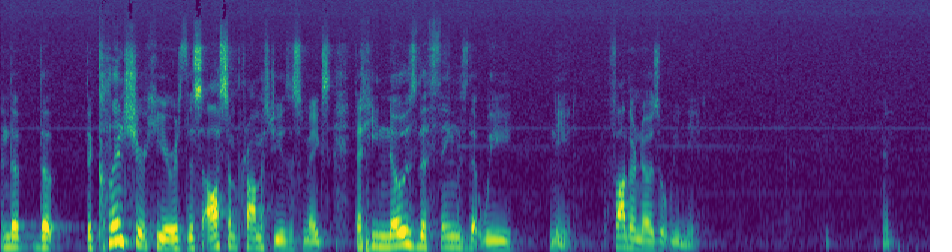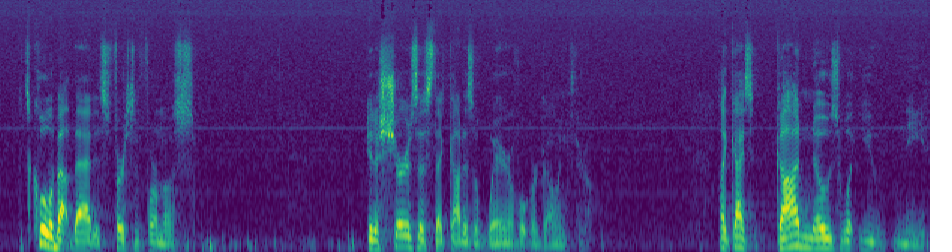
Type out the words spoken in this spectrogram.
And the, the, the clincher here is this awesome promise Jesus makes that He knows the things that we need. The Father knows what we need. And what's cool about that is, first and foremost, it assures us that God is aware of what we're going through. Like, guys, God knows what you need.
